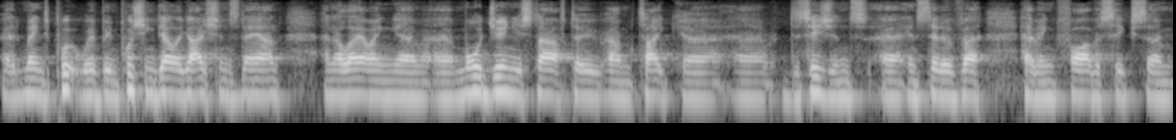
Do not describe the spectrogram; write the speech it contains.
It means we've been pushing delegations down and allowing um, uh, more junior staff to um, take uh, uh, decisions uh, instead of having five or six um,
